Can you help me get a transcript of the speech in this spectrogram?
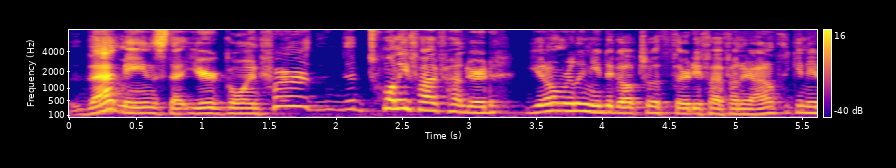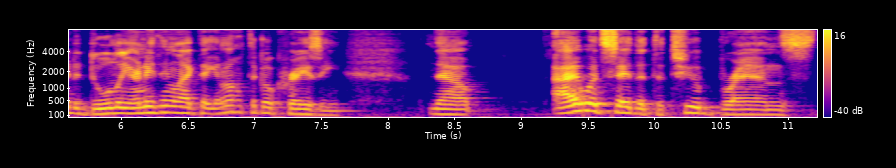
That means that you're going for 2500. You don't really need to go up to a 3500. I don't think you need a dually or anything like that. You don't have to go crazy. Now, I would say that the two brands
